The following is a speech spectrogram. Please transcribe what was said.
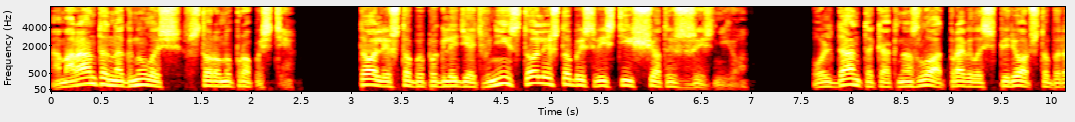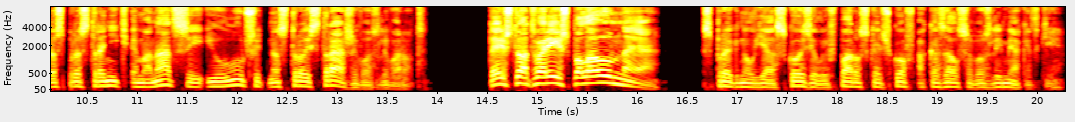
Амаранта нагнулась в сторону пропасти. То ли чтобы поглядеть вниз, то ли чтобы свести счеты с жизнью. Ульданта, как назло, отправилась вперед, чтобы распространить эманации и улучшить настрой стражи возле ворот. «Ты что творишь, полоумная?» Спрыгнул я с козел и в пару скачков оказался возле мякотки.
